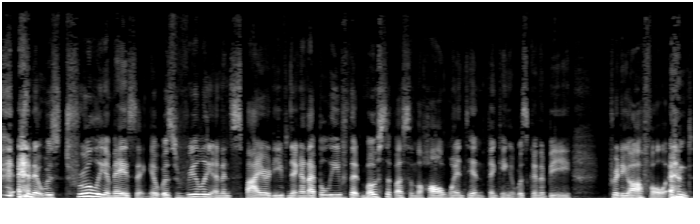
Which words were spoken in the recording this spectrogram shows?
and it was truly amazing. It was really an inspired evening. And I believe that most of us in the hall went in thinking it was going to be pretty awful. And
